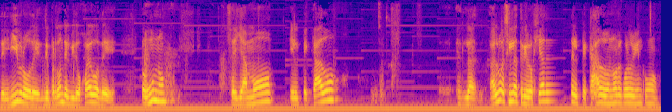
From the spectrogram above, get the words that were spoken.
del libro, de, de, perdón, del videojuego de uno. Se llamó El pecado. Algo así, la trilogía del pecado. No recuerdo bien cómo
